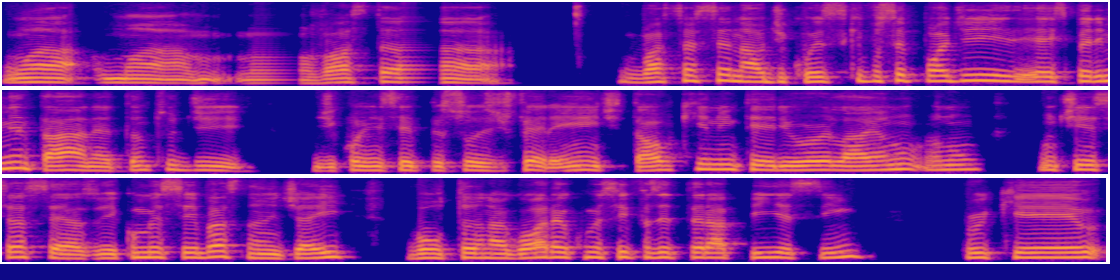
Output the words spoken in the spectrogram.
uma, uma, uma vasta um vasto arsenal de coisas que você pode eh, experimentar, né? Tanto de, de conhecer pessoas diferentes tal, que no interior lá eu não, eu não, não tinha esse acesso. E comecei bastante. Aí, voltando agora, eu comecei a fazer terapia, assim, porque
